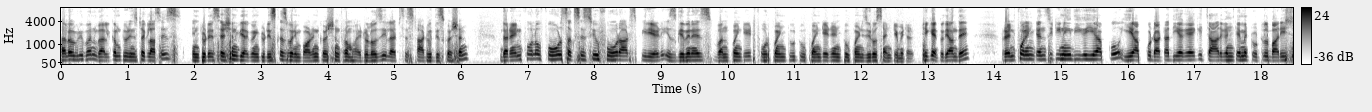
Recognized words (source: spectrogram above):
Hello everyone, welcome to Insta classes. In today's session, we are going to discuss very important question from hydrology. Let's start with this question. The rainfall of four successive four hours period is given as 1.8, 4.2, 2.8 and 2.0 centimetre ठीक है तो ध्यान दें रेनफॉल इंटेंसिटी नहीं दी गई है आपको ये आपको डाटा दिया गया है कि चार घंटे में टोटल बारिश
